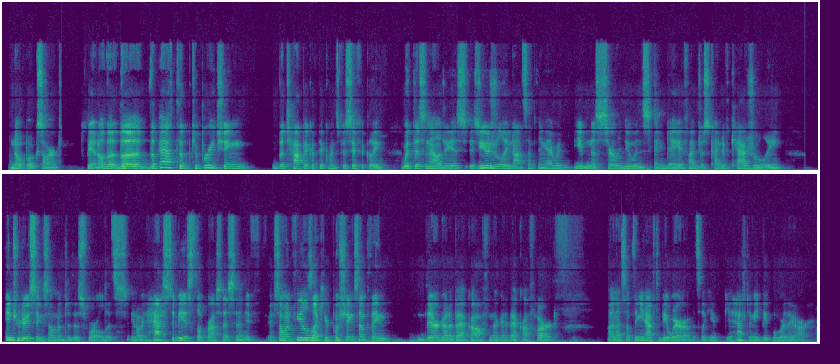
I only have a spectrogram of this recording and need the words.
notebooks aren't. But, you know the the the path to, to breaching the topic of Bitcoin specifically with this analogy is is usually not something I would even necessarily do in the same day if I'm just kind of casually introducing someone to this world. It's you know it has to be a slow process, and if if someone feels like you're pushing something they're going to back off and they're going to back off hard. And that's something you have to be aware of. It's like you, you have to meet people where they are.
